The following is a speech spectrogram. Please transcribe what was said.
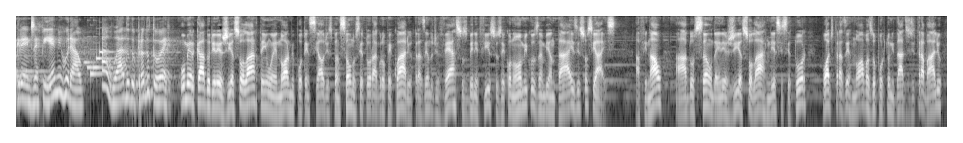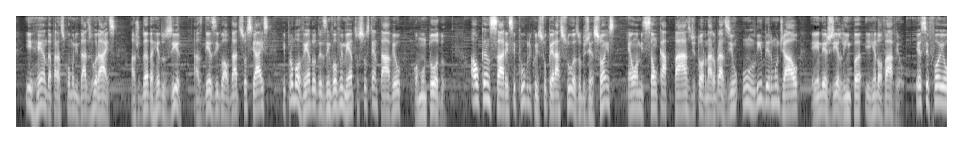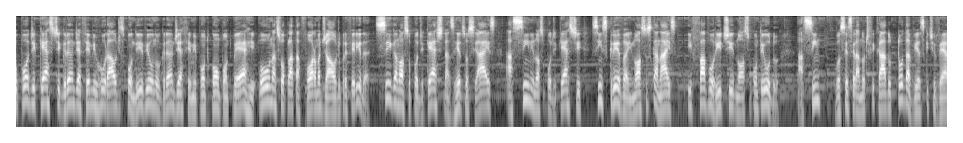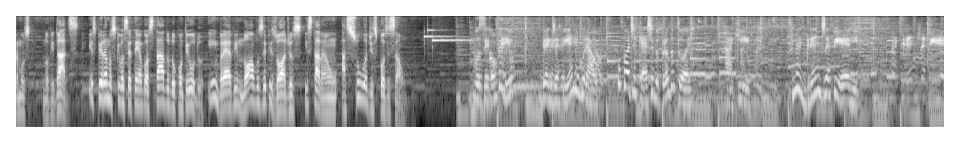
Grande FM Rural ao lado do produtor. O mercado de energia solar tem um enorme potencial de expansão no setor agropecuário, trazendo diversos benefícios econômicos, ambientais e sociais. Afinal, a adoção da energia solar nesse setor pode trazer novas oportunidades de trabalho e renda para as comunidades rurais, ajudando a reduzir as desigualdades sociais e promovendo o desenvolvimento sustentável como um todo. Alcançar esse público e superar suas objeções é uma missão capaz de tornar o Brasil um líder mundial em energia limpa e renovável. Esse foi o podcast Grande FM Rural disponível no grandefm.com.br ou na sua plataforma de áudio preferida. Siga nosso podcast nas redes sociais, assine nosso podcast, se inscreva em nossos canais e favorite nosso conteúdo. Assim, você será notificado toda vez que tivermos novidades. Esperamos que você tenha gostado do conteúdo e em breve novos episódios estarão à sua disposição. Você conferiu Grande FM Rural, o podcast do produtor. Aqui, na Grande FM. Na Grande FM.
